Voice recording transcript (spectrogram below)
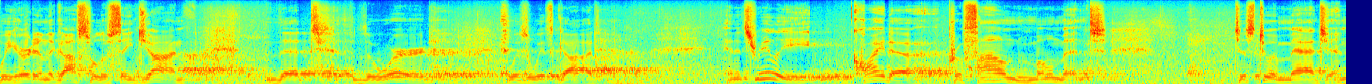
We heard in the Gospel of St. John that the Word was with God. And it's really quite a profound moment just to imagine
